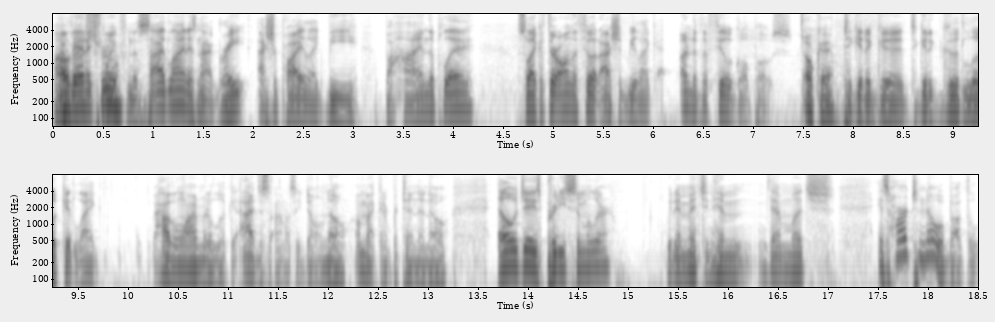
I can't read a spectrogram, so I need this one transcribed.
My Oh, vantage point from the sideline is not great. I should probably like be behind the play. So like if they're on the field, I should be like under the field goal post Okay. to get a good to get a good look at like how the linemen are looking. I just honestly don't know. I'm not gonna pretend to know. LJ is pretty similar. We didn't mention him that much. It's hard to know about the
